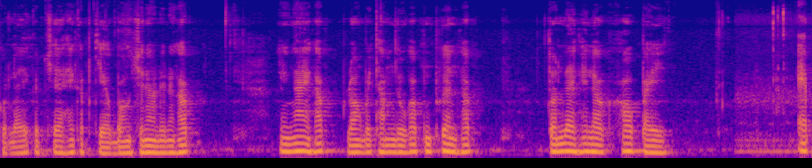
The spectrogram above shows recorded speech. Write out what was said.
กดไลค์ กดแชร์ให้กับเจียวบองชาแนลเลยนะครับ ง่ายๆครับ ลองไปทำดูครับเพื่อนๆครับ ตอนแรกให้เราเข้าไปแอป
